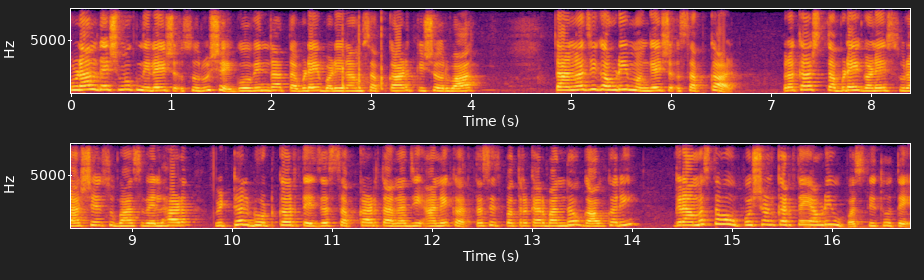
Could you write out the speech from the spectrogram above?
कुणाल देशमुख निलेश सुरुशे गोविंदा तबडे बळीराम सपकाळ किशोर वाघ तानाजी गवडी मंगेश सपकाळ प्रकाश तबडे गणेश सुराशे सुभाष वेल्हाड विठ्ठल भोटकर तेजस सपकाळ तानाजी आनेकर तसेच पत्रकार बांधव गावकरी ग्रामस्थ व उपोषणकर्ते यावेळी उपस्थित होते.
